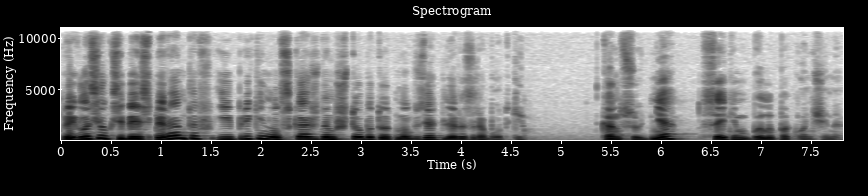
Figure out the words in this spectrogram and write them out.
Пригласил к себе аспирантов и прикинул с каждым, что бы тот мог взять для разработки. К концу дня с этим было покончено.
